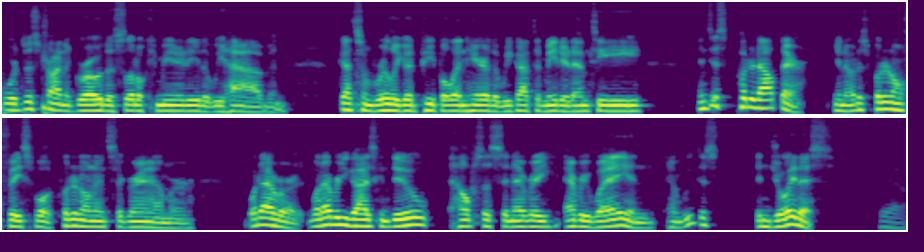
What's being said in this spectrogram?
we're just trying to grow this little community that we have and got some really good people in here that we got to meet at mte and just put it out there you know just put it on facebook put it on instagram or whatever whatever you guys can do helps us in every every way and and we just enjoy this. Yeah,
